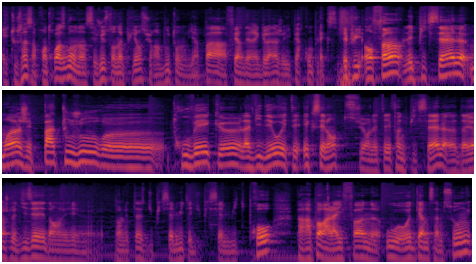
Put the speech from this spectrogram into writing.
Et tout ça, ça prend 3 secondes, hein. c'est juste en appuyant sur un bouton, il n'y a pas à faire des réglages hyper complexes. Et puis enfin, les pixels, moi j'ai pas toujours euh, trouvé que la vidéo était excellente sur les téléphones pixels. Euh, d'ailleurs, je le disais dans, les, euh, dans le test du Pixel 8 et du Pixel 8 Pro, par rapport à l'iPhone ou au haut de gamme Samsung,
